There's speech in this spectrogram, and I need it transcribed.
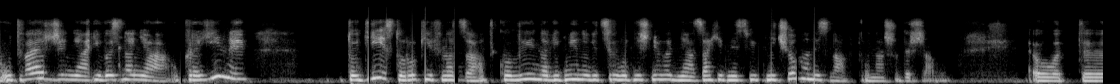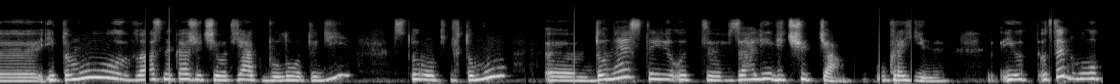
утвердження і визнання України. Тоді 100 років назад, коли на відміну від сьогоднішнього дня західний світ нічого не знав про нашу державу. От е, і тому, власне кажучи, от як було тоді, 100 років тому, донести от е, взагалі відчуття України. І от оце було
